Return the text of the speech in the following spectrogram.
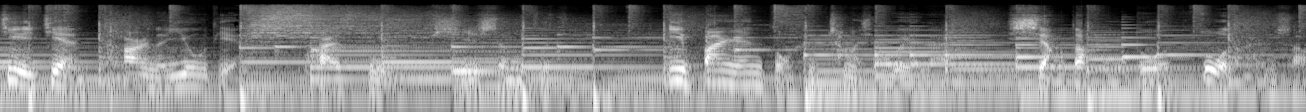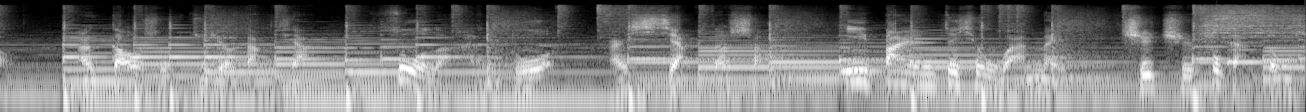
借鉴他人的优点，快速提升自己。一般人总是畅想未来，想的很多，做的很少；而高手聚焦当下，做了很多，而想的少。一般人追求完美，迟迟不敢动手；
